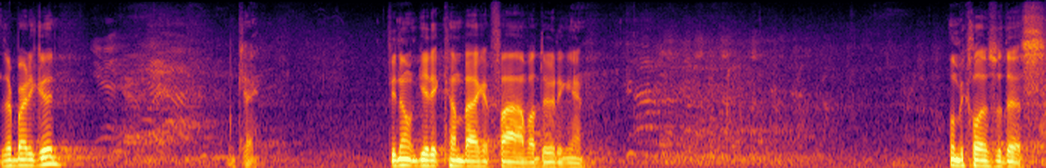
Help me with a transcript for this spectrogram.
Is everybody good? Okay. If you don't get it, come back at five. I'll do it again. Let me close with this.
